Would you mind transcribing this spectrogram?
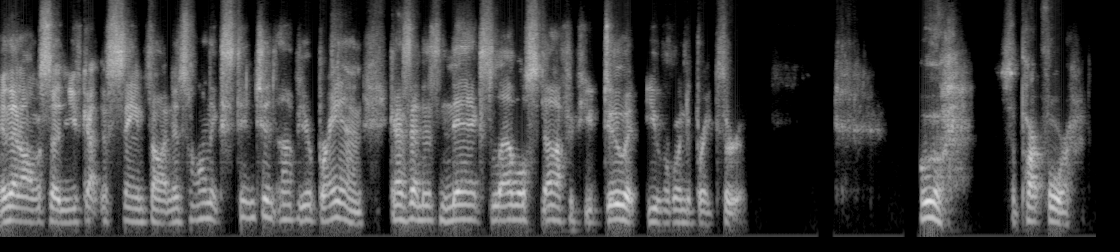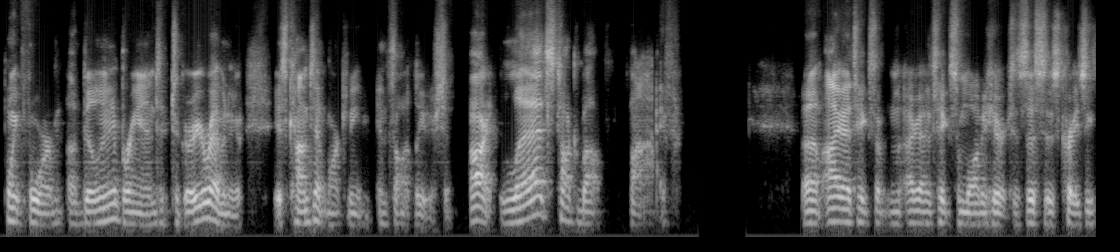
and then all of a sudden you've got the same thought, and it's all an extension of your brand, guys. That is next level stuff. If you do it, you are going to break through. Ooh. So part four, point four of building a brand to grow your revenue is content marketing and thought leadership. All right, let's talk about five. Um, I gotta take some. I gotta take some water here because this is crazy.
